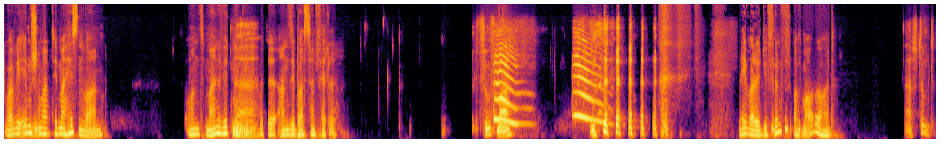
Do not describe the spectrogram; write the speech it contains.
weil wir eben Mhm. schon beim Thema Hessen waren. Und meine Widmung Ja. geht heute an Sebastian Vettel. Fünfmal. Nee, weil er die 5 auf dem Auto hat. Ach, stimmt.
